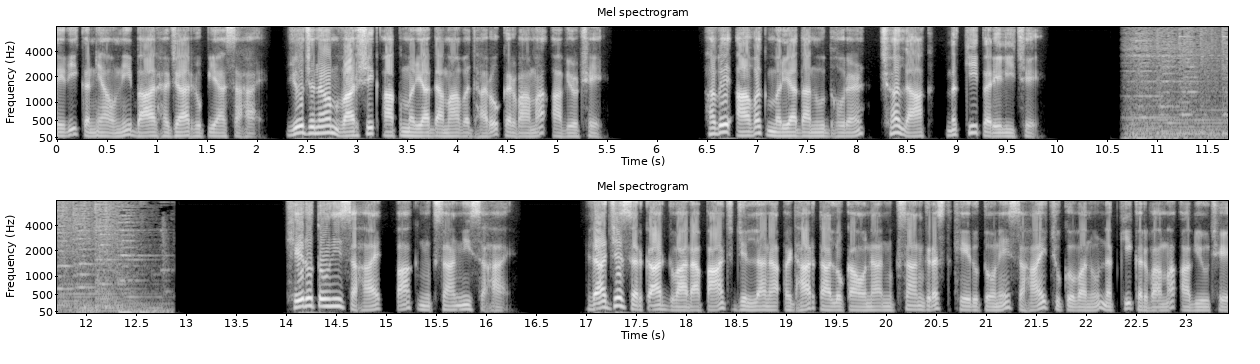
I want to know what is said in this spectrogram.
તેવી કન્યાઓને બાર હજાર રૂપિયા સહાય. યોજનામાં વાર્ષિક આપમર્યાદામાં વધારો કરવામાં આવ્યો છે. હવે આવક મર્યાદાનું ધોરણ છ લાખ નક્કી કરેલી છે. ખેડૂતોની સહાય, પાક નુકસાનની સહાય. રાજ્ય સરકાર દ્વારા પાંચ જિલ્લાના અઢાર તાલુકાઓના નુકસાનગ્રસ્ત ખેડૂતોને સહાય ચૂકવવાનું નક્કી કરવામાં આવ્યું છે.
